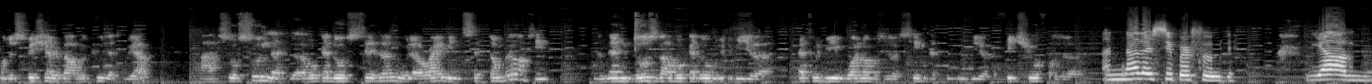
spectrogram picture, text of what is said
on the special barbecue that we have. Uh, so soon that the avocado season will arrive in September, I think, and then those avocado will be uh, that will be one of the things that will be a big feature for the another superfood. Yum.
